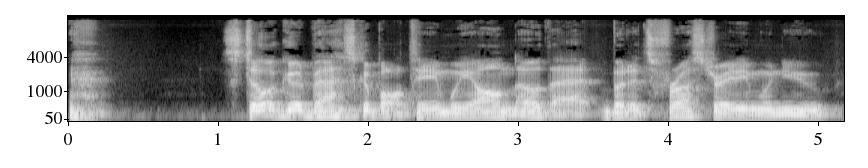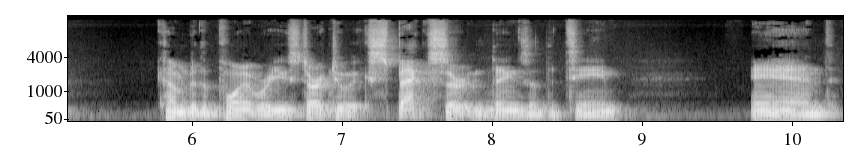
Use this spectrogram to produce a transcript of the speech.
still a good basketball team. We all know that, but it's frustrating when you come to the point where you start to expect certain things of the team and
